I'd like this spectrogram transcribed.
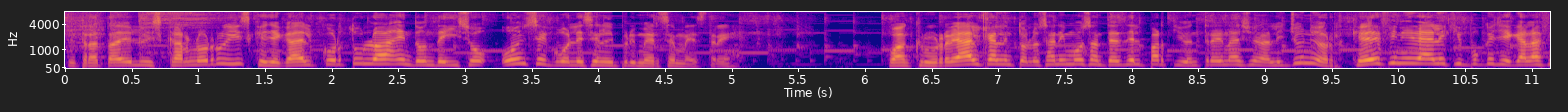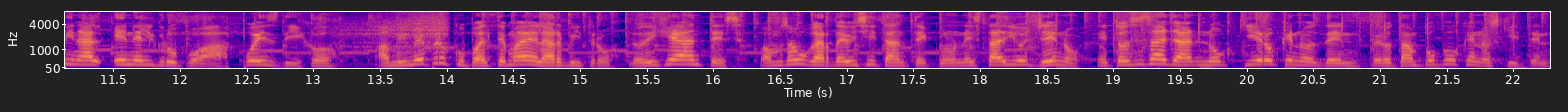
Se trata de Luis Carlos Ruiz, que llega del Cortuluá, en donde hizo 11 goles en el primer semestre. Juan Cruz Real calentó los ánimos antes del partido entre Nacional y Junior, que definirá el equipo que llega a la final en el grupo A, pues dijo. A mí me preocupa el tema del árbitro, lo dije antes, vamos a jugar de visitante con un estadio lleno, entonces allá no quiero que nos den, pero tampoco que nos quiten.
